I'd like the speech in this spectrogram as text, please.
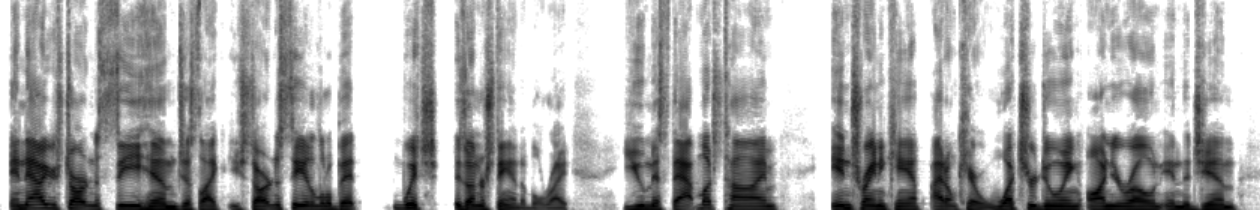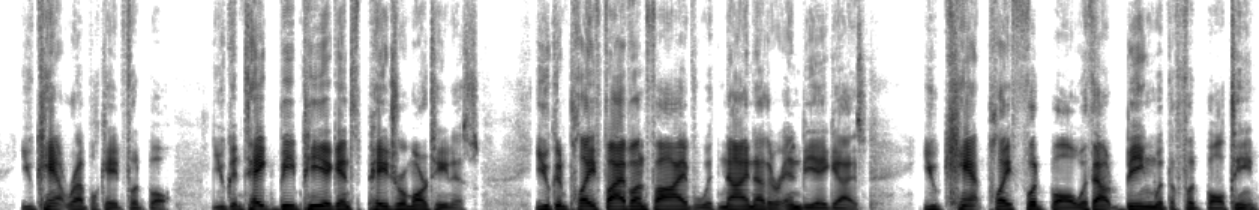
And now you're starting to see him just like you're starting to see it a little bit, which is understandable, right? You miss that much time in training camp. I don't care what you're doing on your own in the gym. You can't replicate football. You can take BP against Pedro Martinez. You can play five on five with nine other NBA guys. You can't play football without being with the football team.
